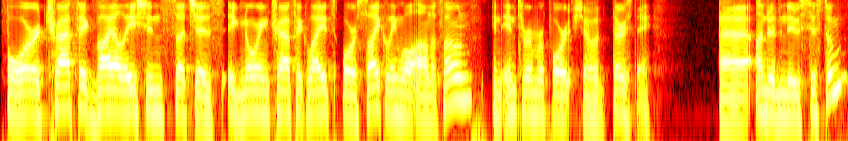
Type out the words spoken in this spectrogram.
for traffic violations such as ignoring traffic lights or cycling while on the phone, an interim report showed Thursday. Uh, under the new system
